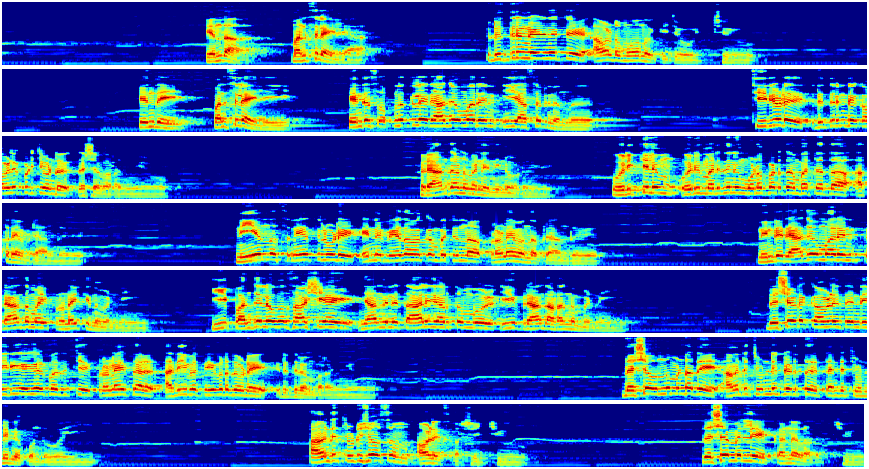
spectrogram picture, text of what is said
എന്താ? മനസ്സിലായില്ല? രുദ്രൻ എഴുന്നേറ്റ് അവളുടെ മുഖം നോക്കി ചോദിച്ചു. എന്തേ? മനസ്സിലായില്ലേ? എന്റെ സ്വപ്നത്തിലെ രാജകുമാരൻ ഈ അസുരനെന്ന്? ചിരിയുടെ രുദ്രന്റെ കവളി പിടിച്ചുകൊണ്ട് ദശ പറഞ്ഞു. ഭ്രാന്താണ് പെണ്ണെ നിന്നോട്. ഒരിക്കലും ഒരു മരുന്നിനും ഗുണപ്പെടുത്താൻ പറ്റാത്ത അത്രയും ഭ്രാന്ത്. നീ എന്ന സ്നേഹത്തിലൂടെ എന്നെ ഭേദമാക്കാൻ പറ്റുന്ന പ്രണയമെന്ന ഭ്രാന്ത്. നിന്റെ രാജകുമാരൻ ഭ്രാന്തമായി പ്രണയിക്കുന്നു പെണ്ണി. ഈ പഞ്ചലോകം സാക്ഷിയായി ഞാൻ നിന്നെ താലി ചേർത്തുമ്പോൾ ഈ ഭ്രാന്ത് അടങ്ങും പെണ്ണി. ദശയുടെ കവളിൽ തന്റെ ഇരു കൈകൾ പതിച്ച് പ്രണയത്താൽ അതീവ തീവ്രതയോടെ രുദ്രം പറഞ്ഞു. ദശ ഒന്നും മിണ്ടാതെ അവന്റെ ചുണ്ടിന്റെ അടുത്ത് തന്റെ ചുണ്ടിനെ കൊണ്ടുപോയി. അവന്റെ ചുടുശ്വാസം അവളെ സ്പർശിച്ചു. ദശമെല്ലേ കണ്ണുകളടച്ചു.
